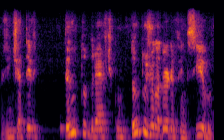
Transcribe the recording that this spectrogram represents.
A gente já teve tanto draft com tanto jogador defensivo,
